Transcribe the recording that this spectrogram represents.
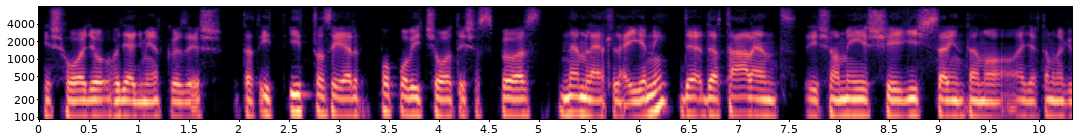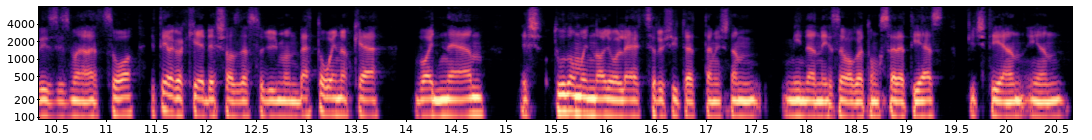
és hogy, hogy egy mérkőzés. Tehát itt, itt azért Popovicsot és a Spurs nem lehet leírni, de, de a talent és a mélység is szerintem a, egyértelműen a Grizzlies mellett szól. Itt tényleg a kérdés az lesz, hogy úgymond betolnak-e, vagy nem, és tudom, hogy nagyon leegyszerűsítettem, és nem minden nézőhallgatónk szereti ezt, kicsit ilyen, ilyen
